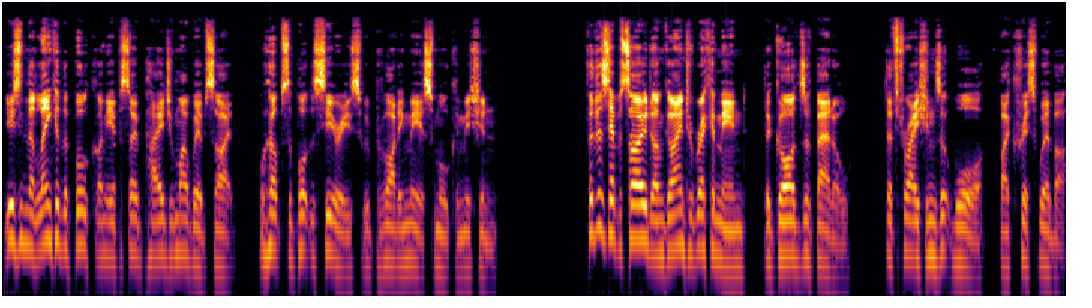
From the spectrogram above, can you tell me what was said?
using the link of the book on the episode page of my website will help support the series with providing me a small commission. For this episode, I'm going to recommend The Gods of Battle The Thracians at War by Chris Webber.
